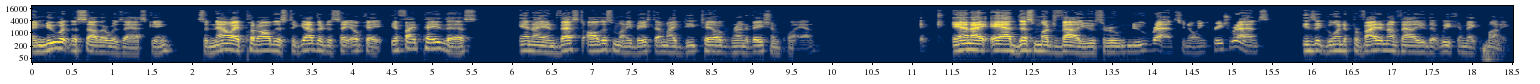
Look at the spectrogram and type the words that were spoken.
I knew what the seller was asking. So now I put all this together to say, okay, if I pay this and I invest all this money based on my detailed renovation plan, and I add this much value through new rents, you know, increased rents, is it going to provide enough value that we can make money?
